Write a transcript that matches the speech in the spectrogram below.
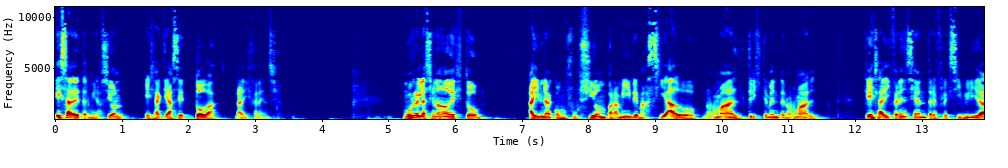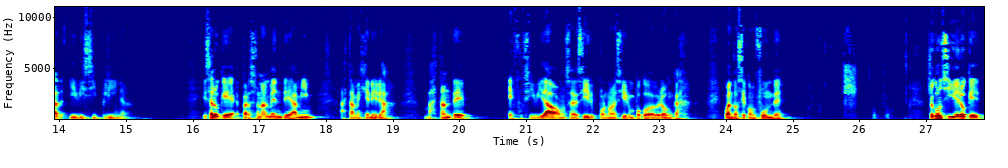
Esa determinación es la que hace toda la diferencia. Muy relacionado a esto, hay una confusión para mí demasiado normal, tristemente normal, que es la diferencia entre flexibilidad y disciplina. Es algo que personalmente a mí hasta me genera bastante efusividad, vamos a decir, por no decir un poco de bronca, cuando se confunde. Yo considero que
